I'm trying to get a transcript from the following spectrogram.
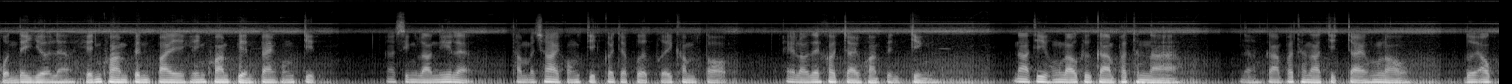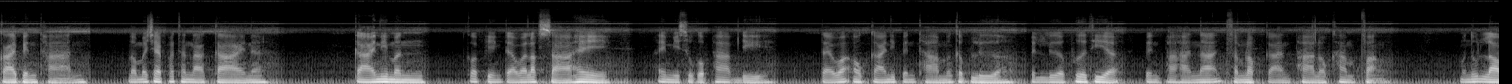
ผลได้เยอะแล้ว เห็นความเป็นไป เห็นความเปลี่ยนแปลงของจิต สิ่งเหล่านี้แหละ ธรรมชาติของจิตก็จะเปิดเผยคำตอบ ให้เราได้เข้าใจความเป็นจริง หน้าที่ของเราคือการพัฒนานะการพัฒนาจิตใจของเรา โดยเอากายเป็นฐาน เราไม่ใช่พัฒนากายนะ กายนี่มันก็เพียงแต่ว่ารักษาให้ให้มีสุขภาพดี แต่ว่าเอากายนี่เป็นฐานเหมือนกับเรือ เป็นเรือเพื่อที่จะเป็นพาหนะสำหรับการพาเราข้ามฝั่ง มนุษย์เรา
